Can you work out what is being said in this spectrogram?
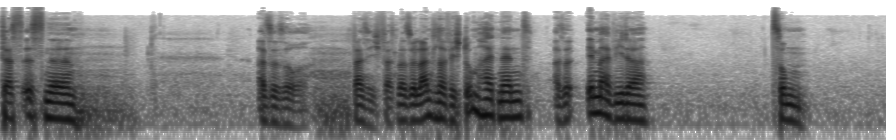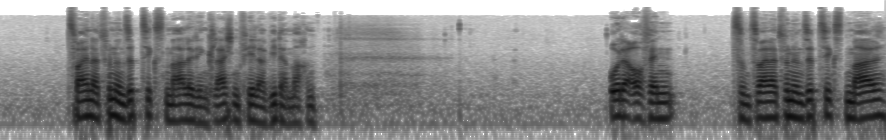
Das ist eine, also so, weiß ich, was man so landläufig Dummheit nennt, also immer wieder zum 275. Male den gleichen Fehler wieder machen. Oder auch wenn zum 275. Mal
